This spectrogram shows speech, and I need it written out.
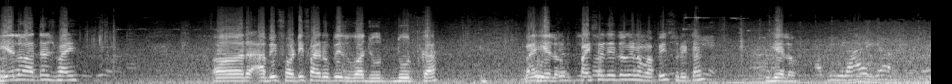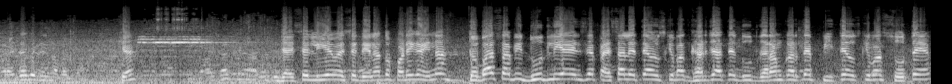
ये लो आदर्श भाई। और अभी फोर्टी फाइव रुपीज़ हुआ दूध दूध का। भाई ये लो पैसा दे दोगे ना वापिस रिटर्न ये लो। क्या? जैसे लिए वैसे देना तो पड़ेगा ही ना। तो बस अभी दूध लिया इनसे पैसा लेते हैं उसके बाद घर जाते हैं दूध गर्म करते हैं पीते हैं उसके बाद सोते हैं।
